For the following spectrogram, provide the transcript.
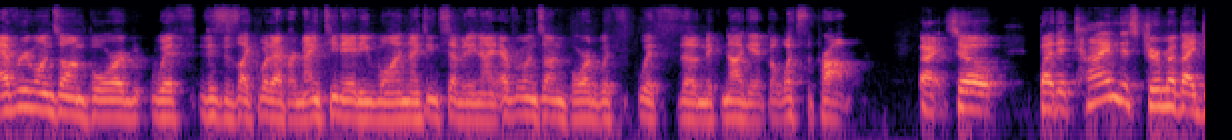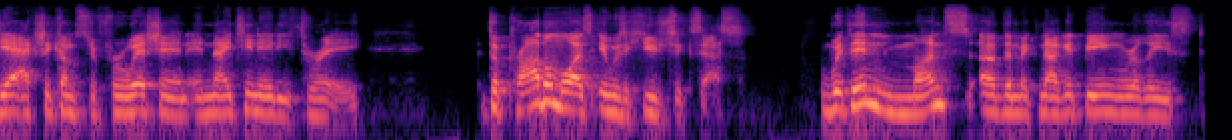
everyone's on board with this is like whatever 1981, 1979. Everyone's on board with with the McNugget, but what's the problem? All right. So, by the time this germ of idea actually comes to fruition in 1983, the problem was it was a huge success. Within months of the McNugget being released,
